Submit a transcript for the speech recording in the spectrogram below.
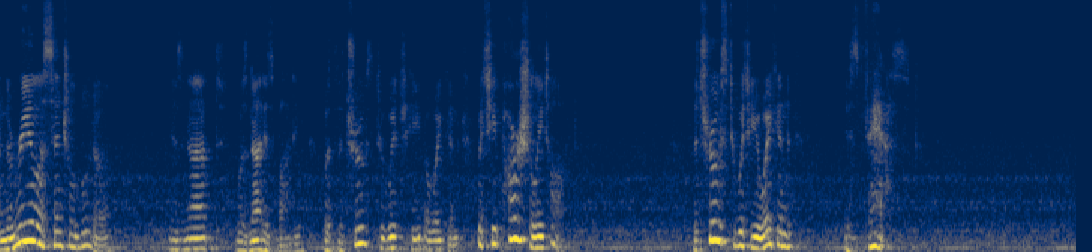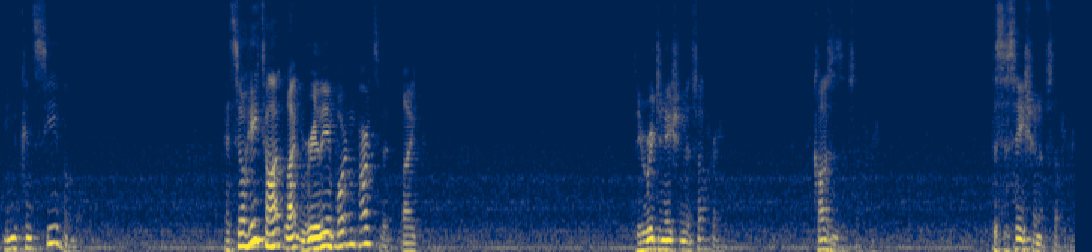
And the real essential Buddha is not, was not his body, but the truth to which he awakened, which he partially taught. The truth to which he awakened is vast, inconceivable. And so he taught like really important parts of it, like the origination of suffering, causes of suffering, the cessation of suffering,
